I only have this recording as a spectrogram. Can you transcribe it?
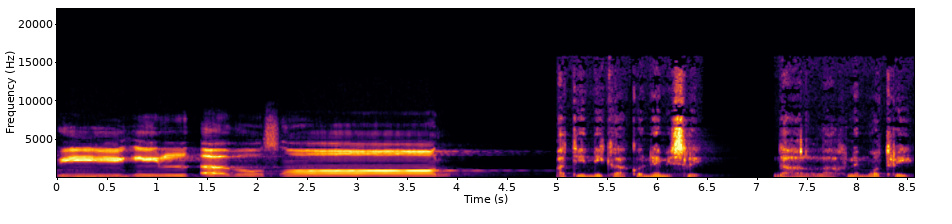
فيه الابصار A ti nikako da Allah ne motri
